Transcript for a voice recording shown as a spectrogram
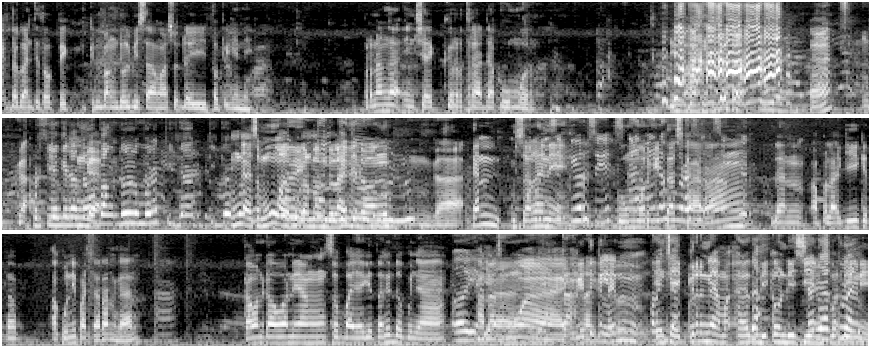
kita ganti topik, mungkin Bang Dul bisa masuk dari topik ini. Pernah nggak insecure terhadap umur? Hah? enggak Seperti yang kita tahu. Bang Dul umurnya 3 3 Enggak semua, bukan Bang Dul aja dong. enggak Kan misalnya nih, umur kita sekarang dan apalagi kita aku nih pacaran kan. Ah. Kawan-kawan yang sebaya kita ini udah punya Oh, iya. anak Iya, semua. iya. Nikah gitu kalian insecure nggak Ma? Eh, di kondisi yang seperti lah ini?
